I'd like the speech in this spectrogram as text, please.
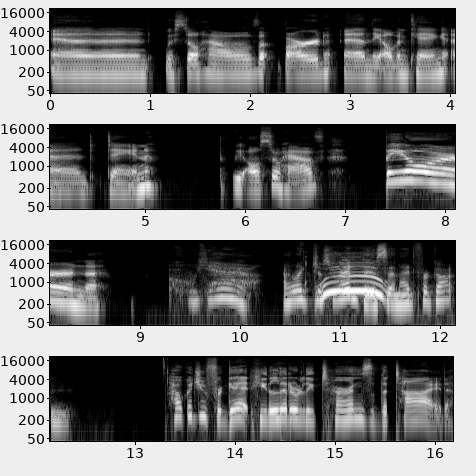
And we still have Bard and the Elven King and Dain. But we also have Beorn. Oh yeah, I like just read this and I'd forgotten How could you forget? He literally turns the tide.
